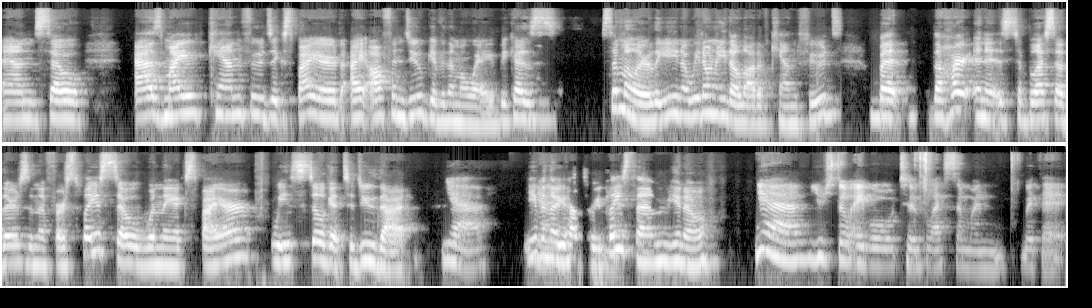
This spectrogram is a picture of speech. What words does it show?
And so as my canned foods expired, I often do give them away because similarly, you know, we don't eat a lot of canned foods, but the heart in it is to bless others in the first place. So when they expire, we still get to do that. yeah. Even Yeah. though you have to replace them, you know. Yeah. You're still able to bless someone with it.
